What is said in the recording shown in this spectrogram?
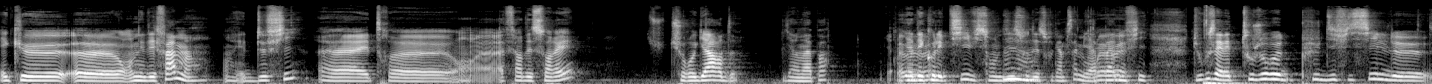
et que euh, on est des femmes, on est deux filles euh, à être, euh, à faire des soirées. Tu, tu regardes, il y en a pas. Il y a Ah ouais, des ouais. collectifs, ils sont 10 Mhm. ou des trucs comme ça, mais il n'y a Ouais, pas ouais. de filles. Du coup, ça va être toujours plus difficile de, de,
